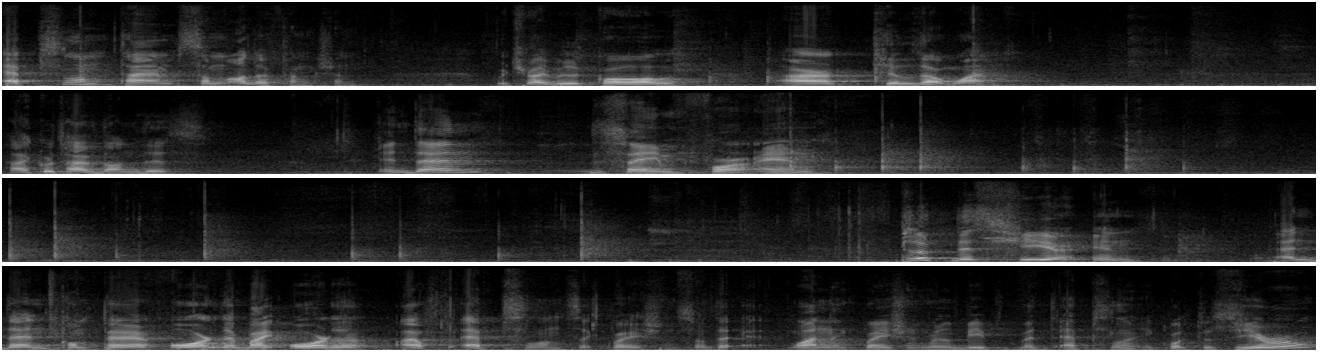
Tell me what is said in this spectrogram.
epsilon times some other function, which I will call R tilde 1. I could have done this. And then the same for n. Plug this here in and then compare order by order of epsilon's equation. So the one equation will be with epsilon equal to 0.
